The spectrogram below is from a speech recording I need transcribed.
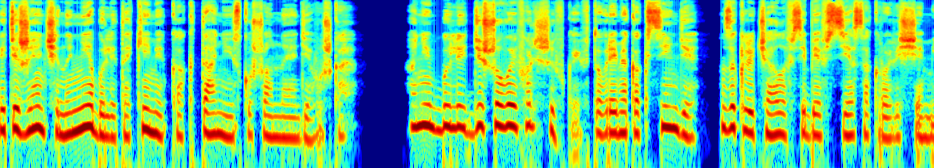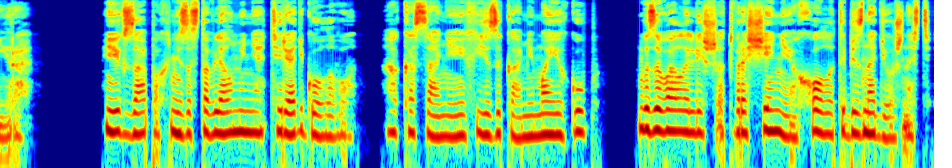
Эти женщины не были такими, как та неискушенная девушка. Они были дешевой фальшивкой, в то время как Синди заключала в себе все сокровища мира. Их запах не заставлял меня терять голову, а касание их языками моих губ вызывало лишь отвращение, холод и безнадежность,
